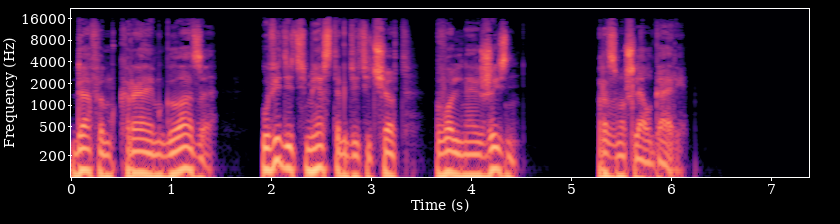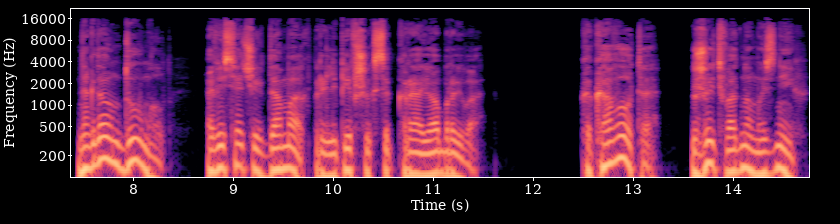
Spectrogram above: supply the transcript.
дав им краем глаза увидеть место, где течет вольная жизнь, — размышлял Гарри. Иногда он думал о висячих домах, прилепившихся к краю обрыва. Каково-то жить в одном из них,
